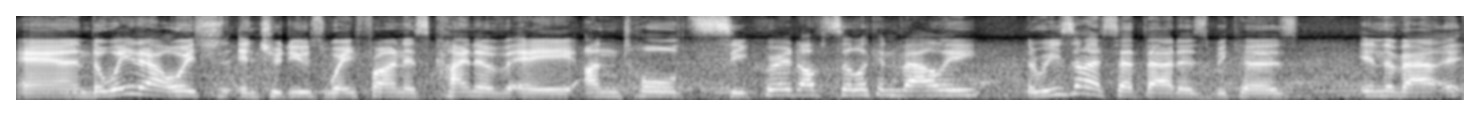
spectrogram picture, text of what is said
And the way that I always introduce Wavefront is kind of a untold secret of Silicon Valley. The reason I said that is because in the valley,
